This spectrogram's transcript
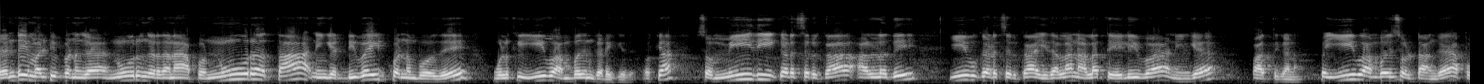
ரெண்டையும் மல்டி பண்ணுங்கள் நூறுங்கிறதானே அப்போ நூறை தான் நீங்கள் டிவைட் பண்ணும்போது உங்களுக்கு ஈவு ஐம்பதுன்னு கிடைக்குது. ஓகே ஸோ மீதி கிடச்சிருக்கா அல்லது ஈவு கிடச்சிருக்கா? இதெல்லாம் நல்லா தெளிவாக நீங்கள் பார்த்துக்கணும். இப்போ ஈவு ஐம்பதுன்னு சொல்லிட்டாங்க. அப்போ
